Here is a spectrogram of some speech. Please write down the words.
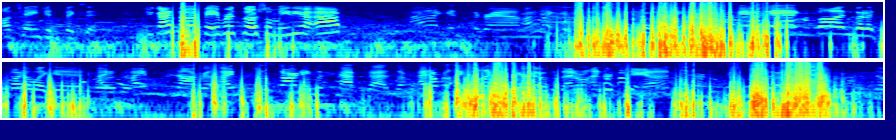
I'll change it and fix it. Do you guys have a favorite social media app? I like Instagram. I like Instagram. It's fun, but it's kind of like eh, I'm, not really. I'm just starting with Snapchat, so I'm, I don't really. I feel like a weirdo because I don't understand. So, no,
